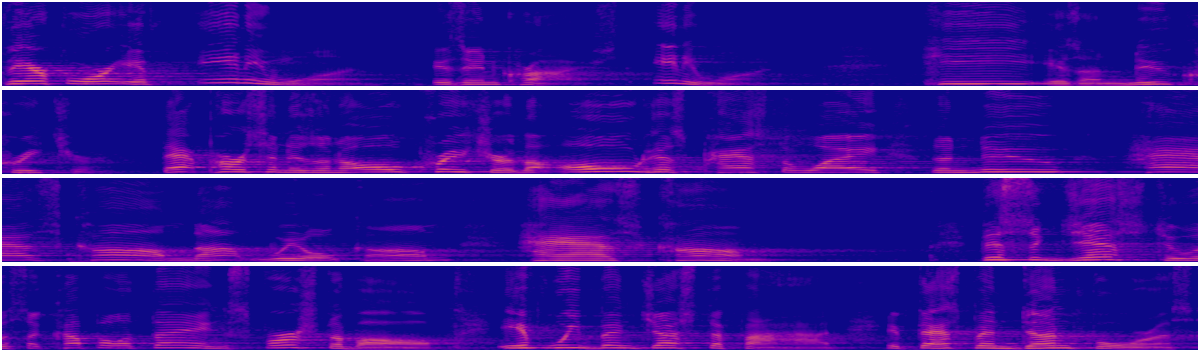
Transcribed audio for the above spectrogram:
therefore, if anyone is in Christ, anyone, he is a new creature. That person is an old creature. The old has passed away, the new has come, not will come, has come. This suggests to us a couple of things. First of all, if we've been justified, if that's been done for us,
